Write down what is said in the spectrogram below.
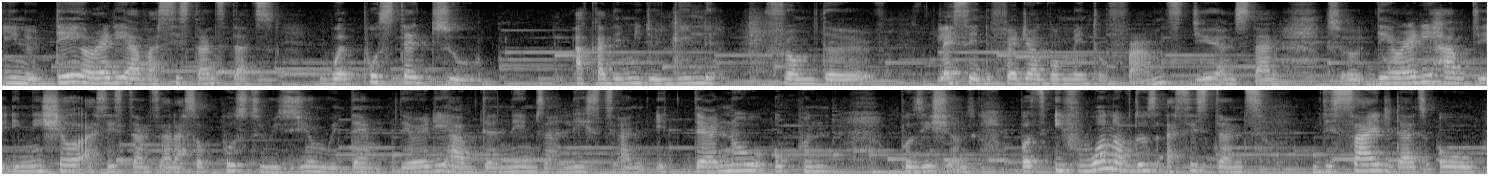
you know they already have assistants that were posted to Académie de Lille from the let's say the federal government of France. Do you understand? So they already have the initial assistants that are supposed to resume with them. They already have their names and lists, and it, there are no open positions. But if one of those assistants decide that oh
